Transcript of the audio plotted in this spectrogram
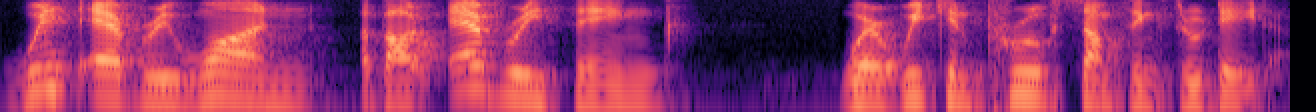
with everyone about everything where we can prove something through data.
